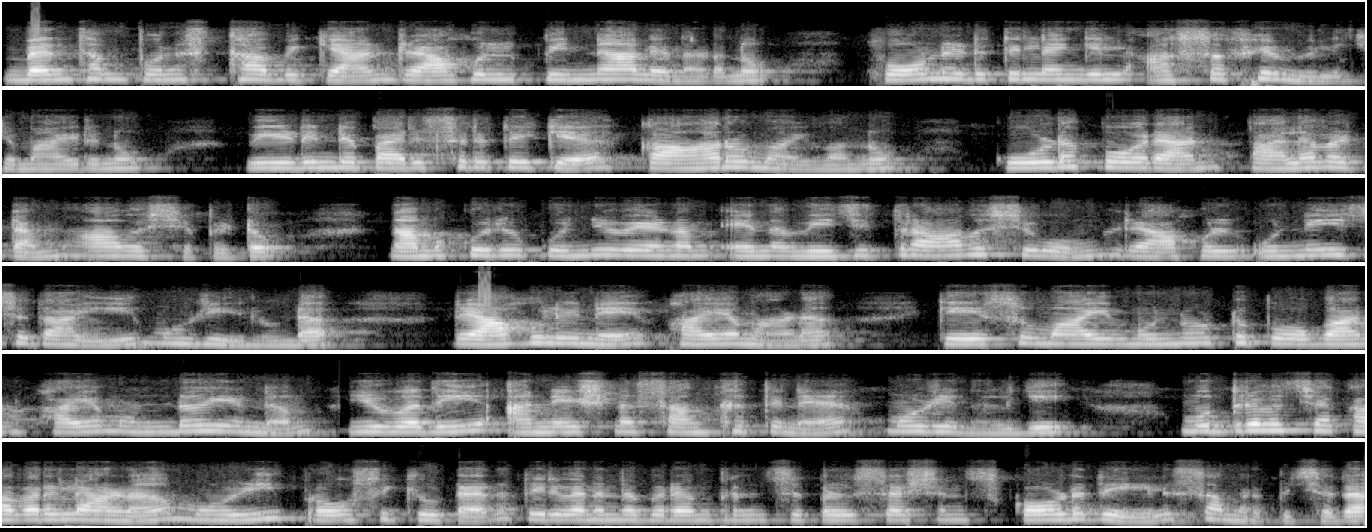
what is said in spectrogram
ബന്ധം പുനഃസ്ഥാപിക്കാൻ രാഹുൽ പിന്നാലെ നടന്നു. ഫോൺ എടുത്തില്ലെങ്കിൽ അസഭ്യം വിളിക്കുമായിരുന്നു. വീടിന്റെ പരിസരത്തേക്ക് കാറുമായി വന്നു. കൂടെ പോരാൻ പലവട്ടം ആവശ്യപ്പെട്ടു. നമുക്കൊരു കുഞ്ഞു വേണം എന്ന വിചിത്ര ആവശ്യവും രാഹുൽ ഉന്നയിച്ചതായി മൊഴിയിലുണ്ട്. രാഹുലിനെ ഭയമാണ്. കേസുമായി മുന്നോട്ടു പോകാൻ ഭയമുണ്ട് എന്നും യുവതി അന്വേഷണ സംഘത്തിന് മൊഴി നൽകി. മുദ്രവച്ച കവറിലാണ് മൊഴി പ്രോസിക്യൂട്ടർ തിരുവനന്തപുരം പ്രിൻസിപ്പൽ സെഷൻസ് കോടതിയിൽ സമർപ്പിച്ചത്.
